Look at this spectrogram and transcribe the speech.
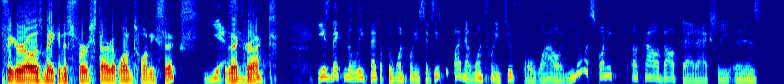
Figueroa is making his first start at 126. Yes, is that he's correct? He's making the leap back up to 126. He's been fighting at 122 for a while. And you know what's funny, uh, Kyle, about that actually is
